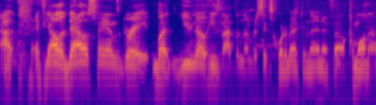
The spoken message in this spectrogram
I, if y'all are Dallas fans, great, but you know he's not the number six quarterback in the NFL. Come on now,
